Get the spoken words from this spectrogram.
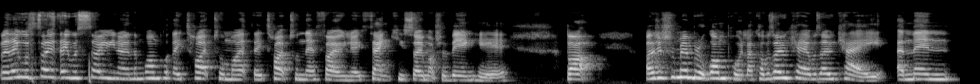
but they were so, they were so, you know. And then one point, they typed on my, they typed on their phone, you know, thank you so much for being here. But I just remember at one point, like I was okay, I was okay, and then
